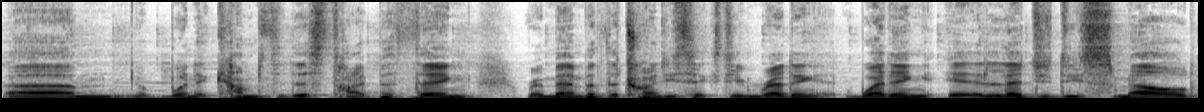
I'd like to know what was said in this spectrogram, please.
Um, when it comes to this type of thing. Remember the 2016 wedding, wedding it allegedly smelled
